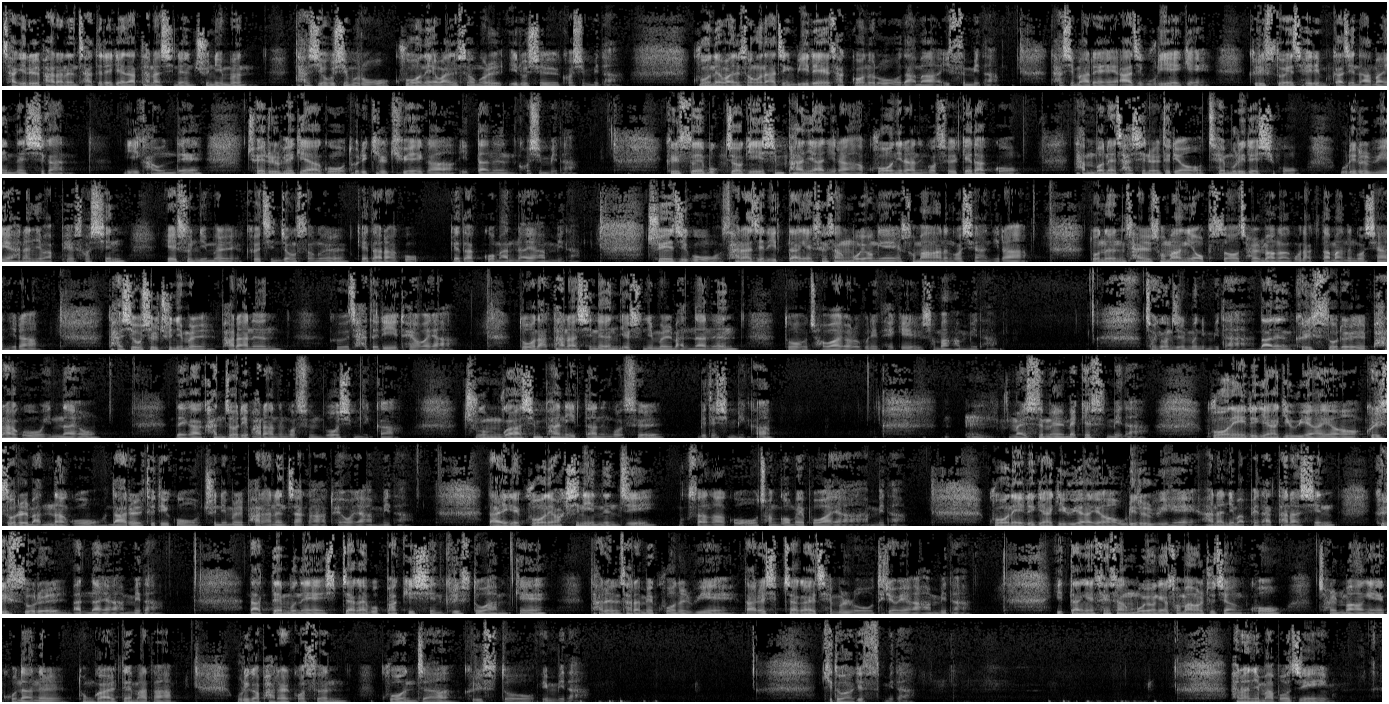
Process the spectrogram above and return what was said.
자기를 바라는 자들에게 나타나시는 주님은 다시 오심으로 구원의 완성을 이루실 것입니다. 구원의 완성은 아직 미래의 사건으로 남아 있습니다. 다시 말해 아직 우리에게 그리스도의 재림까지 남아 있는 시간 이 가운데 죄를 회개하고 돌이킬 기회가 있다는 것입니다. 그리스도의 목적이 심판이 아니라 구원이라는 것을 깨닫고 단번에 자신을 들여 제물이 되시고 우리를 위해 하나님 앞에 서신 예수님을 그 진정성을 깨달하고 깨닫고 만나야 합니다. 추해지고 사라질 이 땅의 세상 모형에 소망하는 것이 아니라 또는 살 소망이 없어 절망하고 낙담하는 것이 아니라 다시 오실 주님을 바라는 그 자들이 되어야 또 나타나시는 예수님을 만나는 또 저와 여러분이 되길 소망합니다. 적용 질문입니다. 나는 그리스도를 바라고 있나요? 내가 간절히 바라는 것은 무엇입니까? 죽음과 심판이 있다는 것을 믿으십니까? 말씀을 맺겠습니다. 구원에 이르게 하기 위하여 그리스도를 만나고 나를 드리고 주님을 바라는 자가 되어야 합니다. 나에게 구원의 확신이 있는지 묵상하고 점검해 보아야 합니다. 구원에 이르게 하기 위하여 우리를 위해 하나님 앞에 나타나신 그리스도를 만나야 합니다. 나 때문에 십자가에 못 박히신 그리스도와 함께 다른 사람의 구원을 위해 나를 십자가의 제물로 드려야 합니다. 이 땅의 세상 모형에 소망을 두지 않고 절망의 고난을 통과할 때마다 우리가 바랄 것은 구원자 그리스도입니다. 기도하겠습니다. 하나님 아버지,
